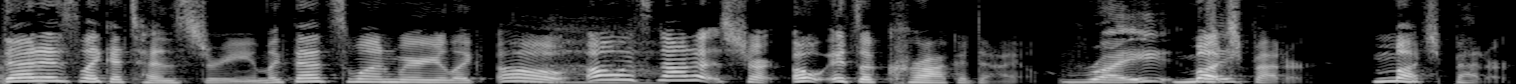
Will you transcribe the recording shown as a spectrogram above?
That is like a tense dream. Like that's one where you're like, oh, oh, it's not a shark. Oh, it's a crocodile. Right? Much Like, better. Much better.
